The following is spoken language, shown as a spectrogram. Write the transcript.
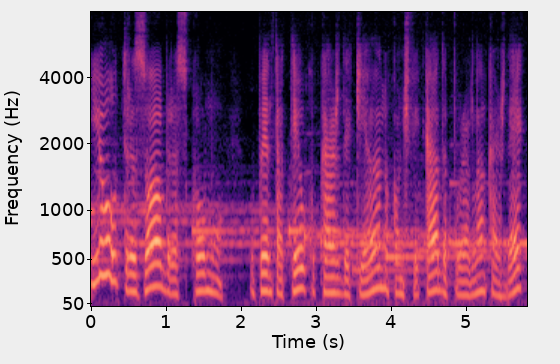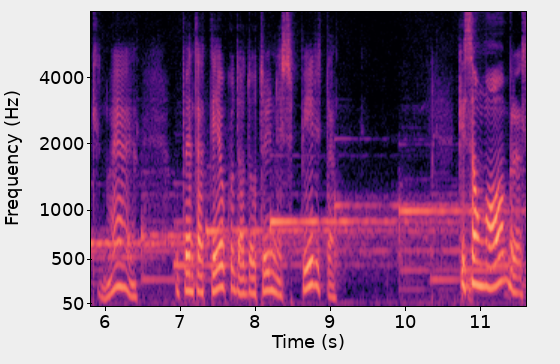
e outras obras como o Pentateuco kardeciano, codificada por Allan Kardec, não é? o Pentateuco da doutrina espírita, que são obras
